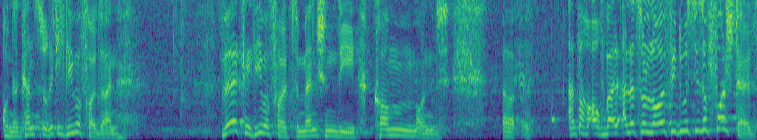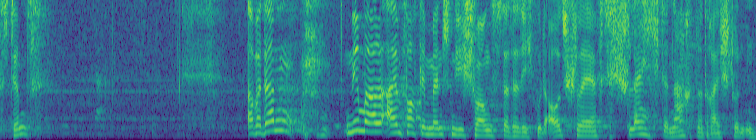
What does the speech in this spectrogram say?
Und dann kannst du richtig liebevoll sein wirklich liebevoll zu Menschen, die kommen und äh, einfach auch, weil alles so läuft, wie du es dir so vorstellst, stimmt's? Aber dann nimm mal einfach dem Menschen die Chance, dass er sich gut ausschläft. Schlechte Nacht, nur drei Stunden.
